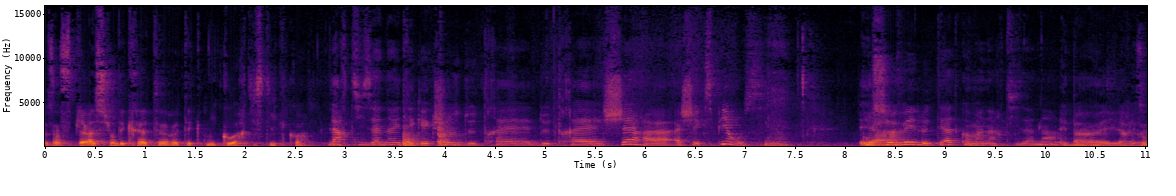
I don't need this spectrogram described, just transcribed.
aux inspirations des créateurs technico-artistiques, quoi. L'artisanat était quelque chose de très, de très cher à, à Shakespeare aussi. hein. Concevez le théâtre comme un artisanat. Eh ben, il a raison.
